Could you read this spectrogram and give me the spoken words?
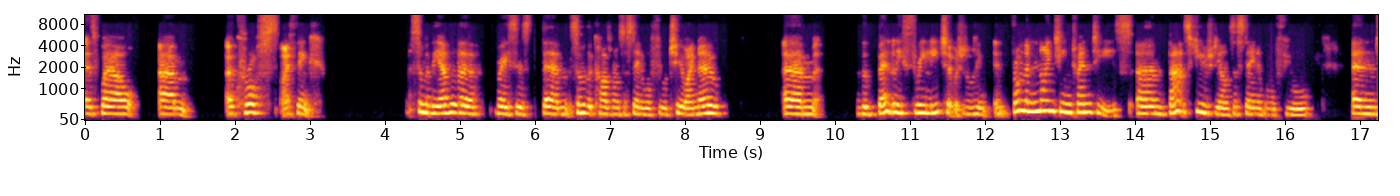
as well um, across, I think, some of the other races, um, some of the cars were on sustainable fuel too. I know um, the Bentley three liter, which was from the 1920s, um, that's hugely on sustainable fuel. And,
